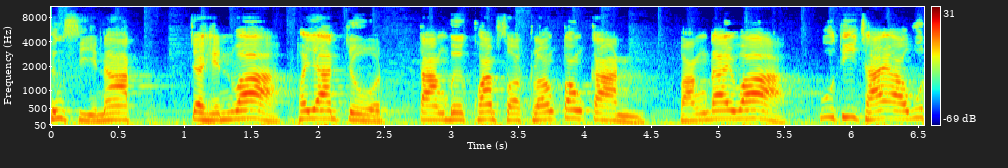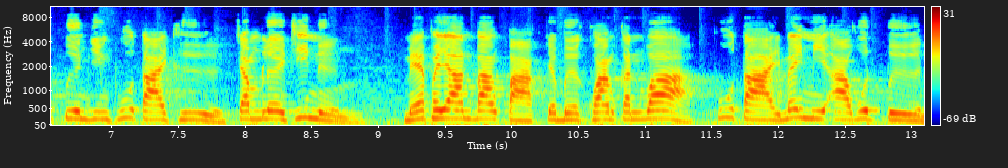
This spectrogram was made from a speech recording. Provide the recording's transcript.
3-4 นัด จะเห็นว่าพยานโจทย์ต่างเบิกความสอดคล้องต้องกันฟังได้ว่าผู้ที่ใช้อาวุธปืนยิงผู้ตายคือจำเลยที่หนึ่งแม้พยานบางปากจะเบิกความกันว่า ผู้ตายไม่มีอาวุธปืน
